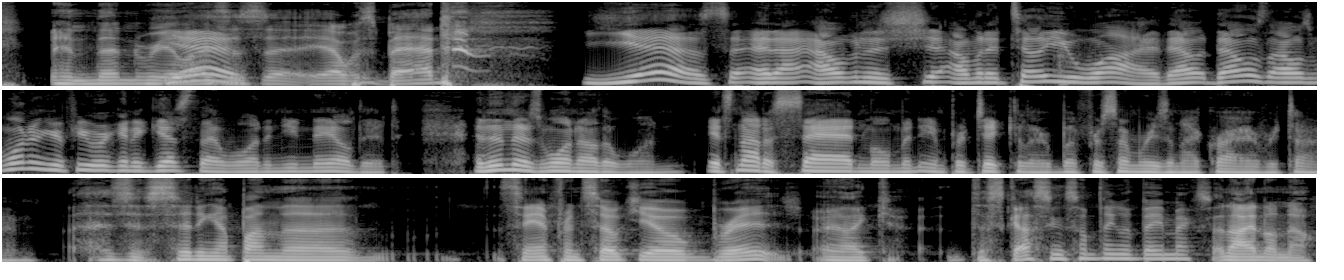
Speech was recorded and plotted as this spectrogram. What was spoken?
and then realizes that that was bad Yes, and I, I'm gonna sh- I'm gonna tell you why. That that was I was wondering if you were gonna guess that one, and you nailed it. And then there's one other one. It's not a sad moment in particular, but for some reason I cry every time. is it sitting up on the san francisco bridge or like discussing something with baymax and i don't know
